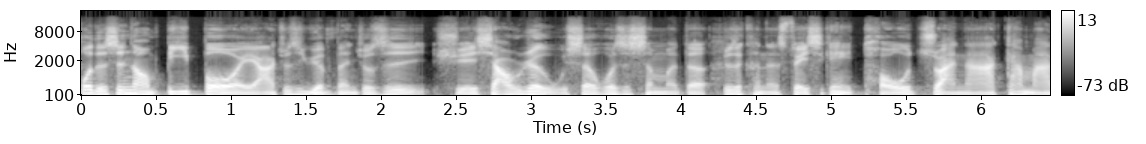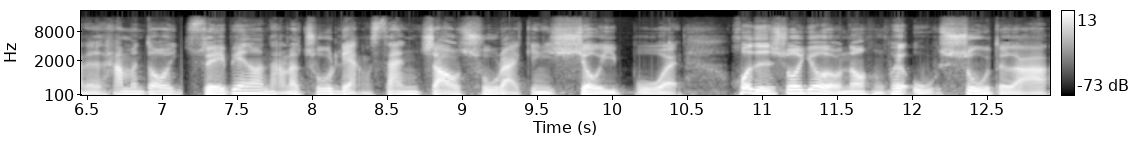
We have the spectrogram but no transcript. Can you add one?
或者是那种 B boy 啊，就是原本就是学校热舞社或是什么的，就是可能随时给你头转啊，干嘛的，他们都随便都拿了出两三招出来给你秀一波，哎，或者是说又有那种很会武术的啊，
